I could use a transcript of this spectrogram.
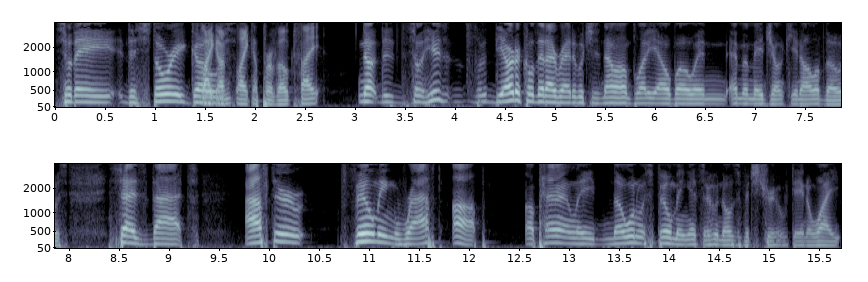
So they the story goes Like a, like a provoked fight. No, th- so here's the- the article that I read, which is now on Bloody Elbow and MMA Junkie and all of those, says that after filming wrapped up, apparently no one was filming it, so who knows if it's true. Dana White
